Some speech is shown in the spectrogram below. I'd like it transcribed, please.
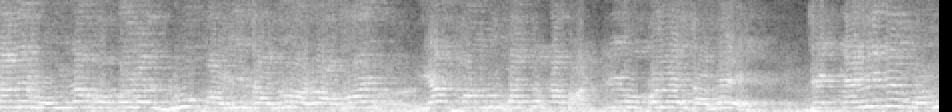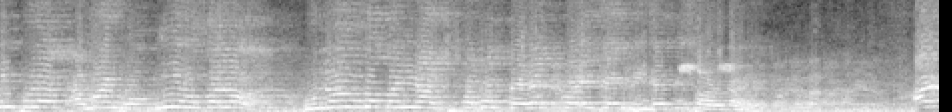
জানে মহিলাসকলৰ দুখ আমি জানো আৰু আমাৰ ইয়াত সন্মুখত থকা ভাতৃসকলে জানে যে কেনেকে মণিপুৰত আমাৰ ভগ্নীসকলক উলংঘ কৰি ৰাজপথত পেৰেড কৰিছে এই বিজেপি চৰকাৰে আৰু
